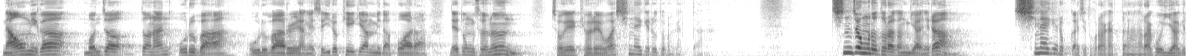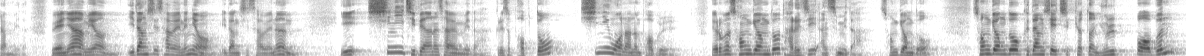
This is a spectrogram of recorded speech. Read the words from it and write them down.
나오미가 먼저 떠난 오르바 오르바를 향해서 이렇게 얘기합니다. 보아라, 내 동서는 저의 결례와 신에게로 돌아갔다. 친정으로 돌아간 게 아니라 신에게로까지 돌아갔다라고 이야기를 합니다. 왜냐하면 이 당시 사회는요, 이 당시 사회는 이 신이 지배하는 사회입니다. 그래서 법도 신이 원하는 법을 여러분 성경도 다르지 않습니다. 성경도 성경도 그 당시에 지켰던 율법은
